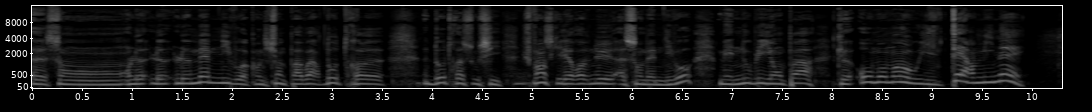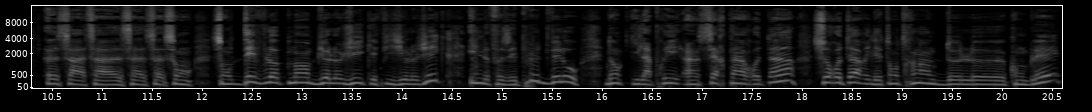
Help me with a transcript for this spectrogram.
euh, son le, le, même niveau, à condition de ne pas avoir d'autres d'autres soucis. Je pense qu'il est revenu à son même niveau, mais n'oublions pas qu'au moment où il terminait euh, son, son, développement biologique et physiologique, il ne faisait plus de vélo. Donc il a pris un certain retard. Ce retard, il est en train de le combler.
